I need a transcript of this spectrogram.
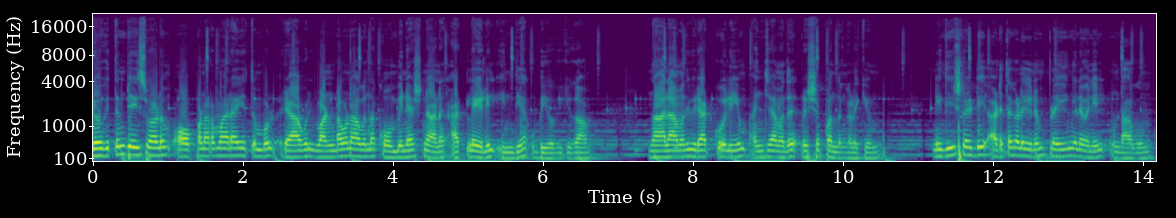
രോഹിത്തും ജയ്സ്വാളും ഓപ്പണർമാരായി എത്തുമ്പോൾ രാഹുൽ വൺ ഡൗൺ ആകുന്ന കോമ്പിനേഷനാണ് അട്ലൈഡിൽ ഇന്ത്യ ഉപയോഗിക്കുക. നാലാമത് വിരാട് കോഹ്ലിയും അഞ്ചാമത് ഋഷഭ് പന്തും കളിക്കും. നിതീഷ് റെഡ്ഡി അടുത്ത കളിയിലും പ്ലേയിങ് ഇലവനിൽ ഉണ്ടാകും.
